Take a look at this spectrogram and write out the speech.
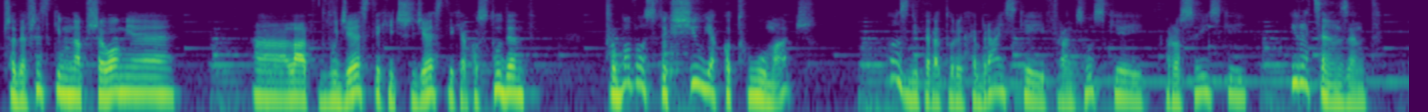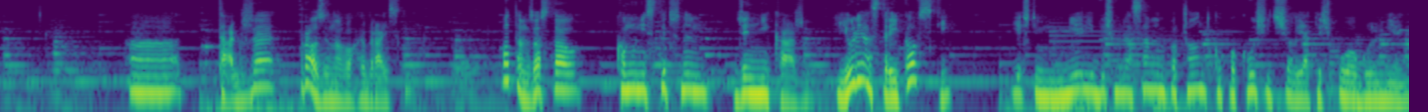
przede wszystkim na przełomie lat 20. i 30., jako student, próbował swych sił jako tłumacz no, z literatury hebrajskiej, francuskiej, rosyjskiej i recenzent, a także prozy nowohebrajskiej. Potem został komunistycznym dziennikarzem. Julian Strejkowski, jeśli mielibyśmy na samym początku pokusić się o jakieś uogólnienie,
